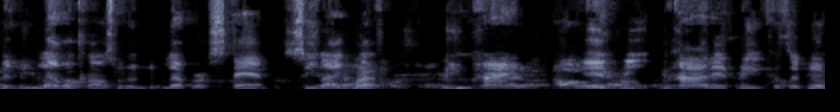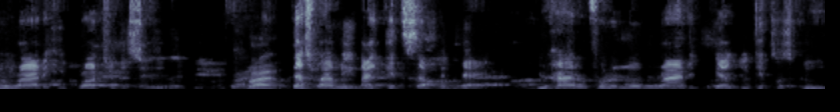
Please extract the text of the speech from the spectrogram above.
the new level comes with a new level of standards. See, like Right. when you hired Ed Reed, you hired Ed Reed because the notoriety he brought to the school. Right. That's what I mean by get something back. You hired him for the notoriety that you get to school,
